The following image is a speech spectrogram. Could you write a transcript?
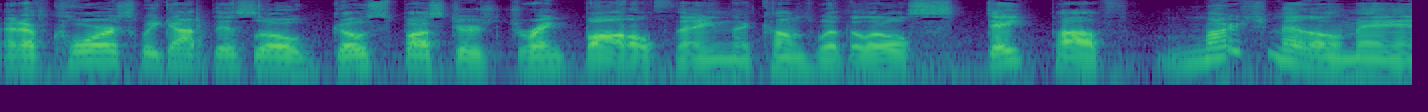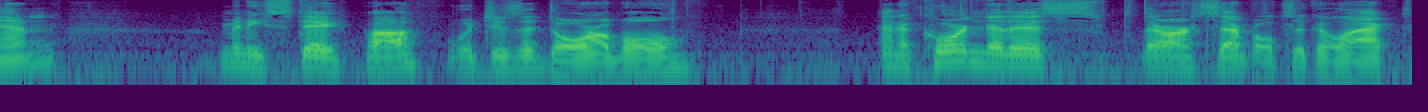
And of course, we got this little Ghostbusters drink bottle thing that comes with a little Stay Puft Marshmallow Man mini Stay Puft, which is adorable. And according to this, there are several to collect,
